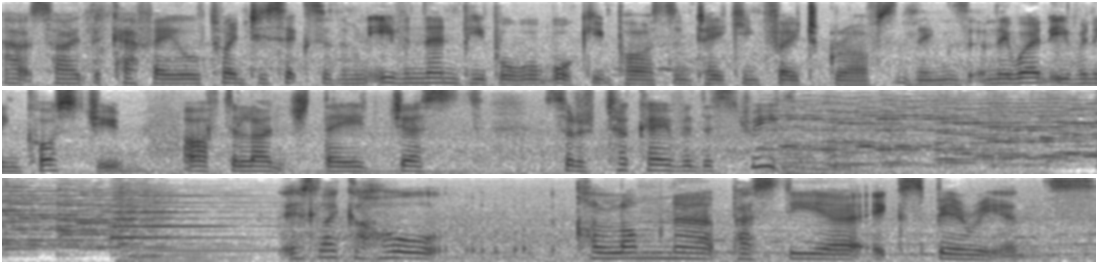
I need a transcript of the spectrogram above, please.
outside the cafe, all 26 of them. And even then, people were walking past and taking photographs and things, and they weren't even in costume. After lunch, they just sort of took over the street. It's like a whole Kolomna pastila experience.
